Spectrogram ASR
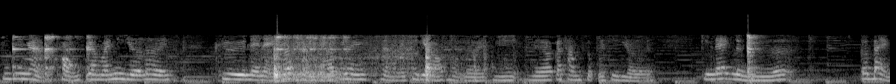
จริงๆอะ ของเตรียมไว้มีเยอะเลย คือไหนๆก็หั่นแล้วก็เลยหั่นไว้ทีเดียวหมดเลย นี่เนื้อก็ทำสุกไว้ทีเดียวเลย กินได้หนึ่งมื้อ ก็แบ่ง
